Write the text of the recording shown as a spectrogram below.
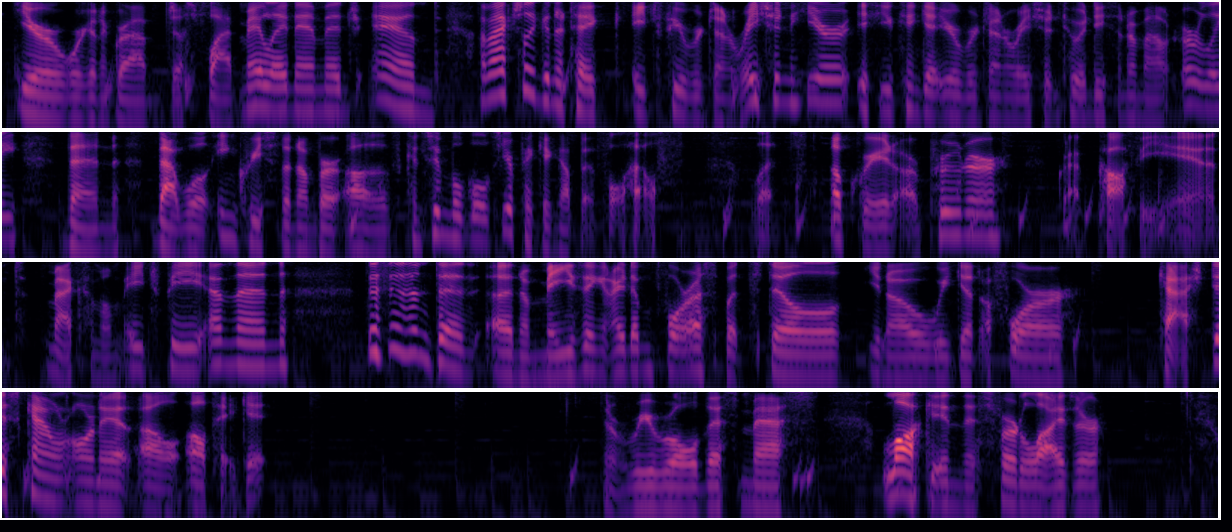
Here we're going to grab just flat melee damage, and I'm actually going to take HP regeneration here. If you can get your regeneration to a decent amount early, then that will increase the number of consumables you're picking up at full health. Let's upgrade our pruner grab coffee and maximum HP, and then this isn't a, an amazing item for us, but still, you know, we get a four cash discount on it. I'll I'll take it. Gonna re-roll this mess, lock in this fertilizer.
